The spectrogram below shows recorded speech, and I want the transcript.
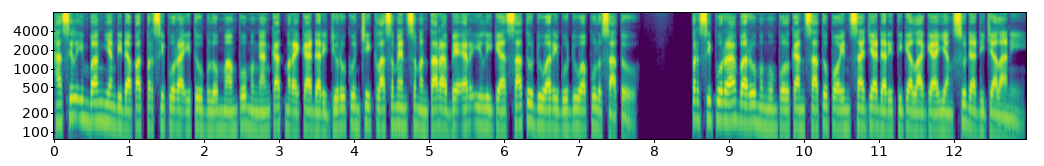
Hasil imbang yang didapat Persipura itu belum mampu mengangkat mereka dari juru kunci klasemen sementara BRI Liga 1 2021. Persipura baru mengumpulkan satu poin saja dari tiga laga yang sudah dijalani.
